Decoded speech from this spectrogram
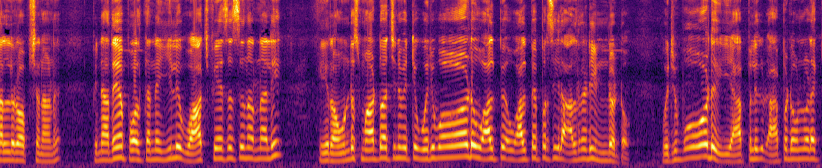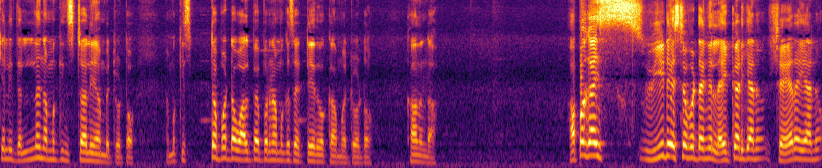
നല്ലൊരു ഓപ്ഷനാണ് പിന്നെ അതേപോലെ തന്നെ ഇതിൽ വാച്ച് ഫേസസ് എന്ന് പറഞ്ഞാൽ ഈ റൗണ്ട് സ്മാർട്ട് വാച്ചിന് പറ്റിയ ഒരുപാട് വാൾപേ വാൾപേപ്പേഴ്സ് ഇതിൽ ആൾറെഡി ഉണ്ട് കേട്ടോ. ഒരുപാട് ഈ ആപ്പിൽ ആപ്പ് ഡൗൺലോഡ് ആക്കിയാൽ ഇതെല്ലാം നമുക്ക് ഇൻസ്റ്റാൾ ചെയ്യാൻ പറ്റും കേട്ടോ. നമുക്ക് ഇഷ്ടപ്പെട്ട വാൾപേപ്പർ നമുക്ക് സെറ്റ് ചെയ്ത് വെക്കാൻ പറ്റും കേട്ടോ. കാണുന്നുണ്ടോ? അപ്പോൾ ഗൈസ് വീഡിയോ ഇഷ്ടപ്പെട്ടെങ്കിൽ ലൈക്ക് അടിക്കാനും ഷെയർ ചെയ്യാനും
